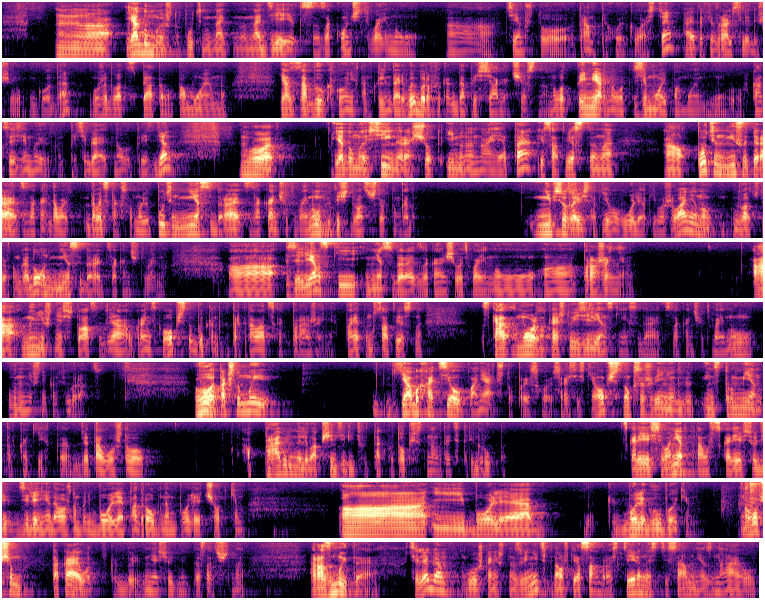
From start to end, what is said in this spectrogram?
Э, я думаю, что Путин на, надеется закончить войну а, тем, что Трамп приходит к власти, а это февраль следующего года, уже 25-го, по-моему. Я забыл, какой у них там календарь выборов и когда присяга, честно. Ну вот примерно вот зимой, по-моему, в конце зимы там, присягает новый президент. Вот. Я думаю, сильный расчет именно на это. И, соответственно, а, Путин не собирается заканчивать, давайте, давайте так сформулирую, Путин не собирается заканчивать войну в 2024 году не все зависит от его воли, от его желания, но в 2024 году он не собирается заканчивать войну. А, Зеленский не собирается заканчивать войну а, поражением. а нынешняя ситуация для украинского общества будет трактоваться как поражение. Поэтому, соответственно, можно сказать, что и Зеленский не собирается заканчивать войну в нынешней конфигурации. Вот, так что мы, я бы хотел понять, что происходит с российским обществом, к сожалению, инструментов каких-то для того, чтобы а правильно ли вообще делить вот так вот общество на вот эти три группы. Скорее всего, нет, потому что, скорее всего, деление должно быть более подробным, более четким а, и более, более глубоким. Ну, в общем, такая вот, как бы, у меня сегодня достаточно размытая телега. Вы уж, конечно, извините, потому что я сам в растерянности, сам не знаю,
